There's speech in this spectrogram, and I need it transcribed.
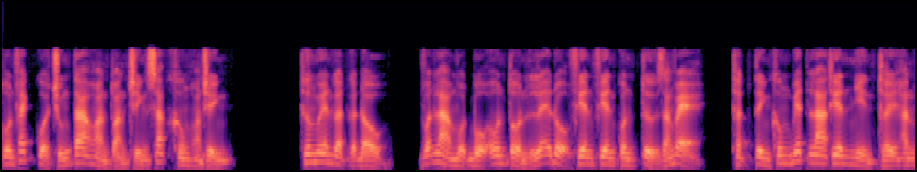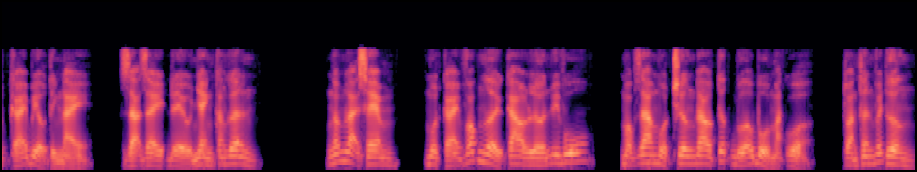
hôn phách của chúng ta hoàn toàn chính xác không hoàn chỉnh. Thương nguyên gật gật đầu, vẫn là một bộ ôn tồn lễ độ phiên phiên quân tử dáng vẻ, thật tình không biết la thiên nhìn thấy hắn cái biểu tình này dạ dày đều nhanh căng gân. Ngẫm lại xem, một cái vóc người cao lớn uy vũ, mọc ra một chương đao tức búa bổ mặt của, toàn thân vết thương,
